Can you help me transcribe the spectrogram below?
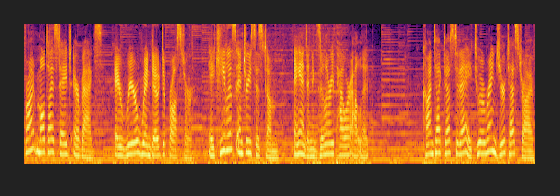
front multi stage airbags, a rear window defroster, a keyless entry system, and an auxiliary power outlet. Contact us today to arrange your test drive.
